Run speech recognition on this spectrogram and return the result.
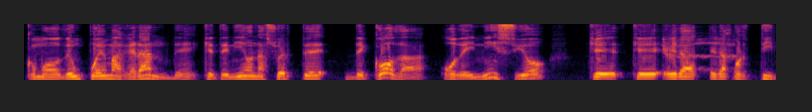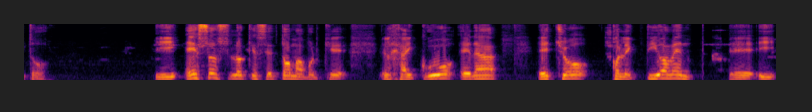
como de un poema grande que tenía una suerte de coda o de inicio que, que era, era cortito. Y eso es lo que se toma, porque el haiku era hecho colectivamente. Eh, y,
